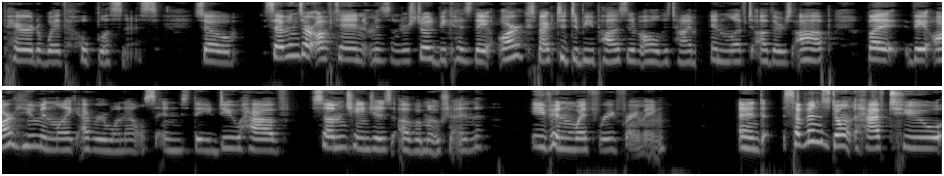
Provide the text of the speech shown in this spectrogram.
paired with hopelessness. So, Sevens are often misunderstood because they are expected to be positive all the time and lift others up, but they are human like everyone else, and they do have some changes of emotion, even with reframing. And sevens don't have to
